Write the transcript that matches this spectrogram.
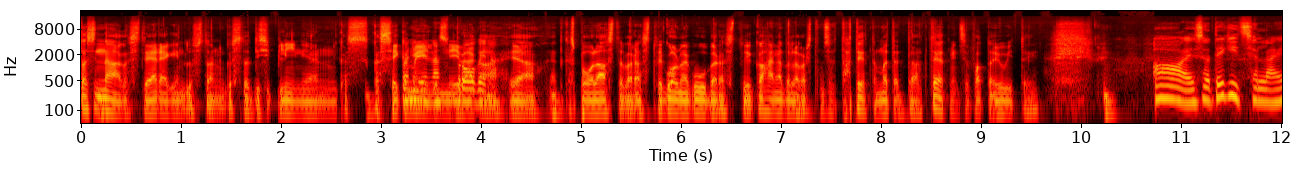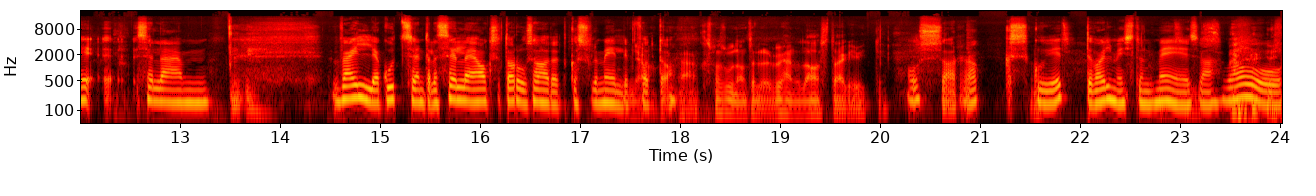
Tahtsin näha, kas seda järjekindlust on, kas seda distsipliini on, kas, kas see ikka meeldib nii proovina. väga ja et kas poole aasta pärast või kolme kuu pärast või kahe nädala pärast on see, et ah tegelikult on mõtet teha, tegelikult mind see foto ei huvitagi. aa, ja sa tegid selle, selle mm, väljakutse endale selle jaoks, et aru saada, et kas sulle meeldib ja, foto. kas ma suudan sellele pühenduda aasta aega juhiti. ossa raks, kui ettevalmistunud mees või, vau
